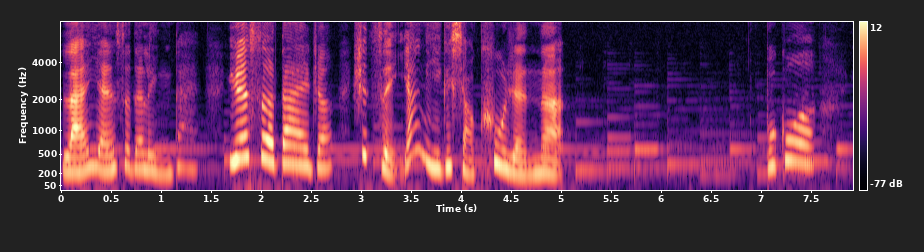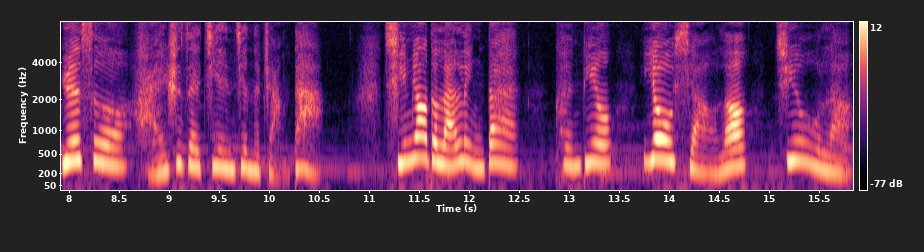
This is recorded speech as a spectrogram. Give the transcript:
蓝颜色的领带，约瑟戴着是怎样的一个小酷人呢？不过，约瑟还是在渐渐地长大。奇妙的蓝领带。肯定又小了、旧了，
